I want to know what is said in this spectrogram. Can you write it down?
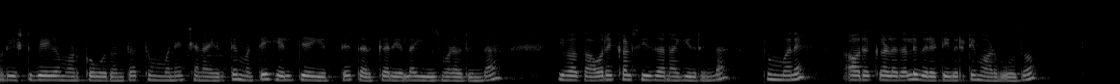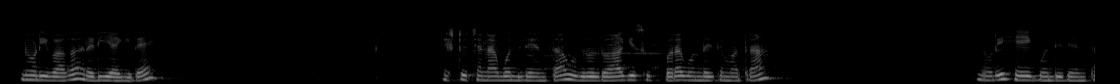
ನೋಡಿ ಎಷ್ಟು ಬೇಗ ಮಾಡ್ಕೋಬೋದು ಅಂತ ತುಂಬಾ ಚೆನ್ನಾಗಿರುತ್ತೆ ಮತ್ತು ಹೆಲ್ತಿಯಾಗಿರುತ್ತೆ ತರಕಾರಿ ಎಲ್ಲ ಯೂಸ್ ಮಾಡೋದ್ರಿಂದ. ಇವಾಗ ಅವರೆಕಾಳು ಸೀಸನ್ ಆಗಿದ್ದರಿಂದ ತುಂಬಾ ಅವರೆಕಾಳರಲ್ಲಿ ವೆರೈಟಿ ವೆರೈಟಿ ಮಾಡ್ಬೋದು. ನೋಡಿ ಇವಾಗ ರೆಡಿಯಾಗಿದೆ ಎಷ್ಟು ಚೆನ್ನಾಗಿ ಬಂದಿದೆ ಅಂತ ಉದುರುದ್ರು ಆಗಿ ಸೂಪರಾಗಿ ಬಂದೈತೆ ಮಾತ್ರ. ನೋಡಿ ಹೇಗೆ ಬಂದಿದೆ ಅಂತ.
